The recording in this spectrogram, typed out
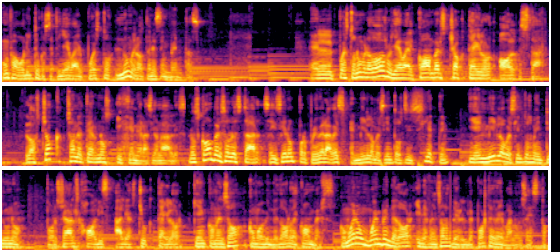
un favorito que se lleva el puesto número 3 en ventas. El puesto número 2 lo lleva el Converse Chuck Taylor All Star. Los Chuck son eternos y generacionales. Los Converse All Star se hicieron por primera vez en 1917 y en 1921 por Charles Hollis alias Chuck Taylor, quien comenzó como vendedor de Converse. Como era un buen vendedor y defensor del deporte del baloncesto,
